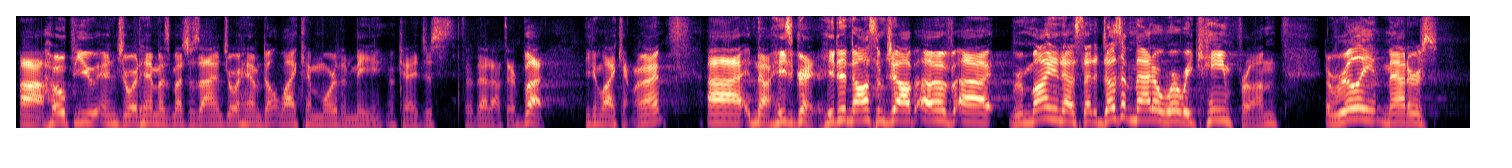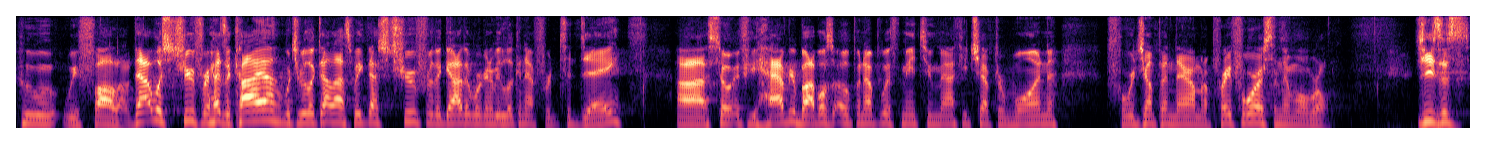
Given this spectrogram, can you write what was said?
Uh, hope you enjoyed him as much as I enjoy him. Don't like him more than me, okay? Just throw that out there. But you can like him, all right? Uh, no, he's great. He did an awesome job of uh, reminding us that it doesn't matter where we came from, it really matters who we follow. That was true for Hezekiah, which we looked at last week. That's true for the guy that we're going to be looking at for today. Uh, so if you have your Bibles, open up with me to Matthew chapter 1. Before we jump in there, I'm going to pray for us and then we'll roll. Jesus,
